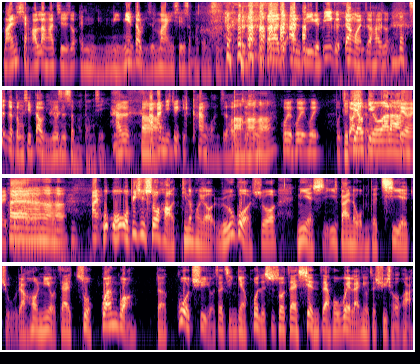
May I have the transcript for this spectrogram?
蛮想要让他就是说，哎、欸，你里面到底是卖一些什么东西？让他去按第一个，第一个按完之后，他说、欸，那这个东西到底又是什么东西？他说，他按进去一看完之后，就是会会会不断丢丢啊啦，对。我我我必须说好，听众朋友，如果说你也是一般的我们的企业主，然后你有在做官网的过去有这经验，或者是说在现在或未来你有这需求的话，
